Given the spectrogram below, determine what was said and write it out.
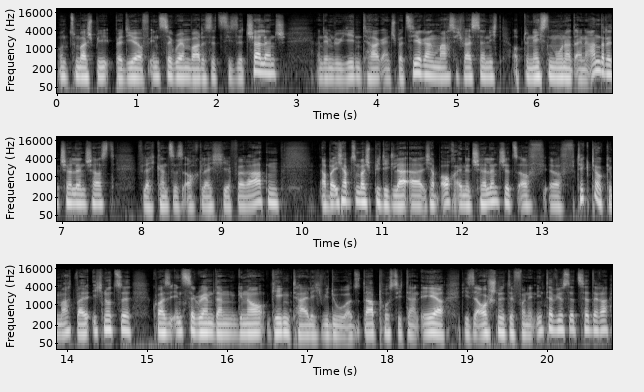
Und zum Beispiel bei dir auf Instagram war das jetzt diese Challenge, an dem du jeden Tag einen Spaziergang machst. Ich weiß ja nicht, ob du nächsten Monat eine andere Challenge hast. Vielleicht kannst du es auch gleich hier verraten. Aber ich habe zum Beispiel die, äh, ich habe auch eine Challenge jetzt auf, auf TikTok gemacht, weil ich nutze quasi Instagram dann genau gegenteilig wie du. Also da poste ich dann eher diese Ausschnitte von den Interviews etc.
